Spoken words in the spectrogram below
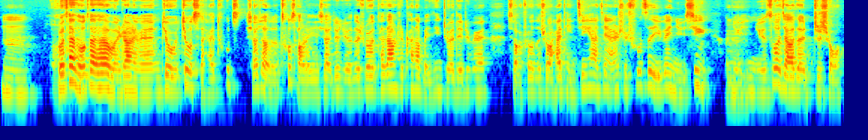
嗯，何菜头在他的文章里面就就此还吐小小的吐槽了一下，就觉得说他当时看到《北京折叠》这篇小说的时候还挺惊讶，竟然是出自一位女性女女作家的之手，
